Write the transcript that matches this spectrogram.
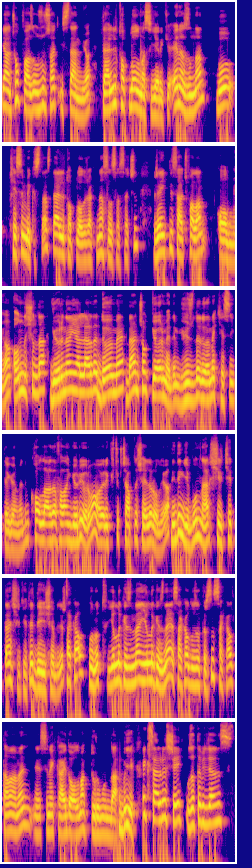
Yani çok fazla uzun saç istenmiyor. Derli toplu olması gerekiyor. En azından bu kesin bir kıstas. Derli toplu olacak nasılsa saçın. Renkli saç falan olmuyor. Onun dışında görünen yerlerde dövme ben çok görmedim. Yüzde dövme kesinlikle görmedim. Kollarda falan görüyorum ama öyle küçük çaplı şeyler oluyor. Dediğim gibi bunlar şirketten şirkete değişebilir. Sakal unut. Yıllık izinden yıllık izne sakal uzatırsın. Sakal tamamen e, sinek kaydı olmak durumunda. Bıyık. Tek serbest şey uzatabileceğiniz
